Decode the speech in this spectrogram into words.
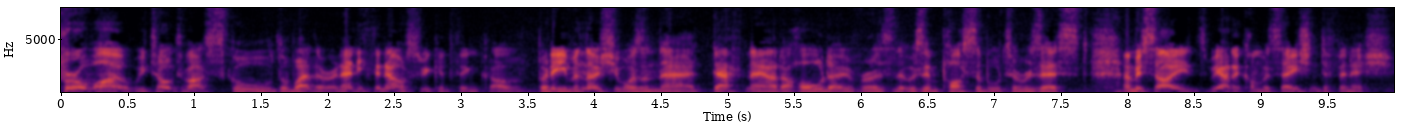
For a while, we talked about school, the weather, and anything else we could think of, but even though she wasn't there, Defne had a hold over us that was impossible to resist. And besides, we had a conversation to finish.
